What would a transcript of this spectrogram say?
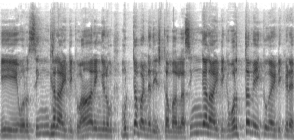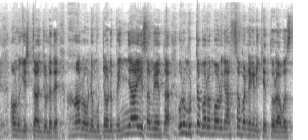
ഈ ഒരു സിംഗിളായിട്ടിക്കും ആരെങ്കിലും മുട്ട പണ്ടത് ഇഷ്ടമല്ല സിംഗിളായിട്ടിക്ക് ഒർത്തമേക്കുകയായിട്ടിക്കടെ അവനക്ക് ഇഷ്ടം ചൊല്ലത് ആറോടെ മുട്ട അവന്റെ പെഞ്ഞായി സമയത്ത് ഒരു മുട്ട പറയുമ്പോൾ അവനക്ക് അർസപണ്ട കണിക്കത്തൊരു അവസ്ഥ.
